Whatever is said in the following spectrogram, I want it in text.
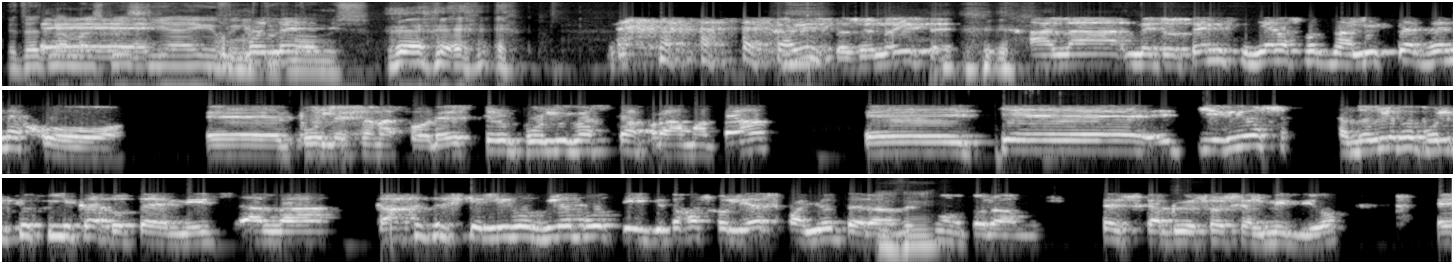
Ε, τότε να Ε, μα πεις για Irving τη οπότε- γνώμη σου. Ευχαρίστως, εννοείται. Αλλά με το τέννη, για να σου πω την αλήθεια, δεν έχω ε, πολλές αναφορές. Ξέρω πολύ βασικά πράγματα. Ε, και κυρίως θα το βλέπω πολύ πιο φιλικά το τέννη, αλλά κάθε τρεις και λίγο βλέπω ότι. και το είχα σχολιάσει παλιότερα, δεν θυμάμαι τώρα όμως. Χθε σε κάποιο social media. Ε,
